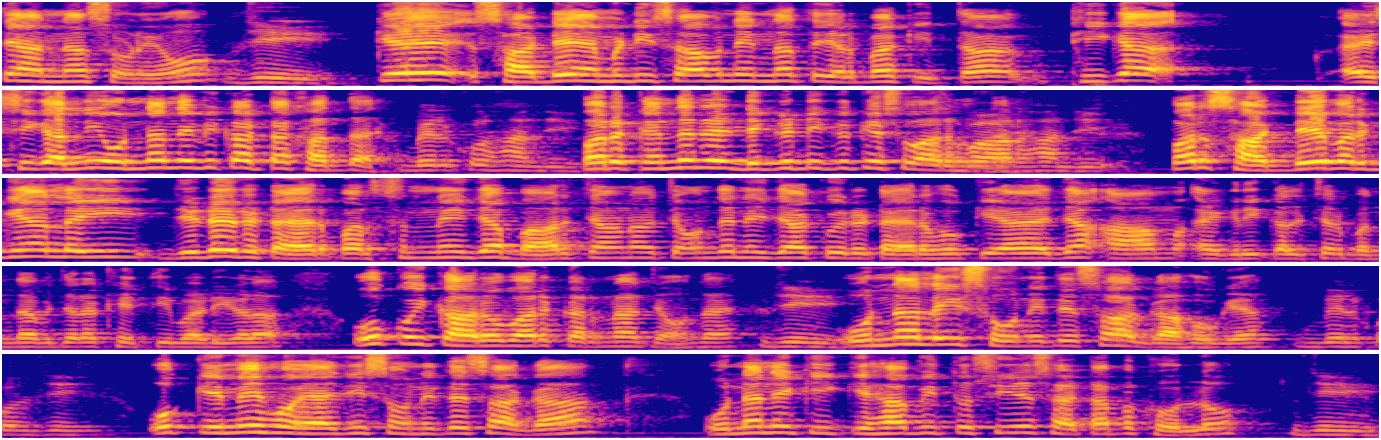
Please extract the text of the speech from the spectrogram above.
ਧਿਆਨ ਨਾਲ ਸੁਣਿਓ ਜੀ। ਕਿ ਸਾਡੇ ਐਮਡੀ ਸਾਹਿਬ ਨੇ ਇੰਨਾ ਤਜਰਬਾ ਕੀਤਾ ਠੀਕ ਹੈ ਐਸੀ ਗੱਲ ਨਹੀਂ ਉਹਨਾਂ ਨੇ ਵੀ ਘਾਟਾ ਖਾਦਾ ਬਿਲਕੁਲ ਹਾਂਜੀ। ਪਰ ਕਹਿੰਦੇ ਨੇ ਡਿੱਗ ਡਿੱਗ ਕੇ ਸਵਾਰ ਵਾਰ ਹੁੰਦਾ ਹਾਂਜੀ। ਪਰ ਸਾਡੇ ਵਰਗਿਆਂ ਲਈ ਜਿਹੜੇ ਰਿਟਾਇਰ ਪਰਸਨ ਨੇ ਜਾਂ ਬਾਹਰ ਜਾਣਾ ਚਾਹੁੰਦੇ ਨੇ ਜਾਂ ਕੋਈ ਰਿਟਾਇਰ ਹੋ ਕੇ ਆਇਆ ਜਾਂ ਆਮ ਐਗਰੀਕਲਚਰ ਬੰਦਾ ਵਿਚਾਰਾ ਖੇਤੀਬਾੜੀ ਵਾਲਾ ਉਹ ਕੋਈ ਕਾਰੋਬਾਰ ਕਰਨਾ ਚਾਹੁੰਦਾ ਹੈ। ਉਹਨਾਂ ਲਈ ਸੋਨੇ ਤੇ ਸੁਹਾਗਾ ਹੋ ਗਿਆ। ਬਿਲਕੁਲ ਜੀ। ਉਹ ਕਿਵੇਂ ਹੋਇਆ ਜੀ ਸੋਨੇ ਤੇ ਸੁਹਾਗਾ? ਉਹਨਾਂ ਨੇ ਕੀ ਕਿਹਾ ਵੀ ਤੁਸੀਂ ਇਹ ਸੈਟਅਪ ਖੋਲੋ। ਜੀ।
